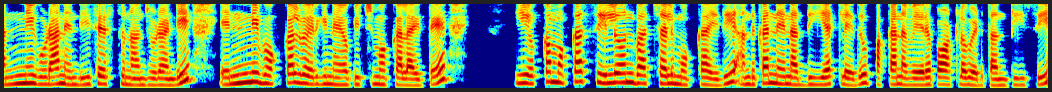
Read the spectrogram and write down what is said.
అన్నీ కూడా నేను తీసేస్తున్నాను చూడండి. ఎన్ని మొక్కలు పెరిగినాయో పిచ్చి మొక్కలు అయితే ఈ యొక్క మొక్క సిలోన్ బచ్చలి మొక్క ఇది. అందుకని నేను అది తీయట్లేదు. పక్కన వేరే పాట్‌లో పెడతాను తీసి.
